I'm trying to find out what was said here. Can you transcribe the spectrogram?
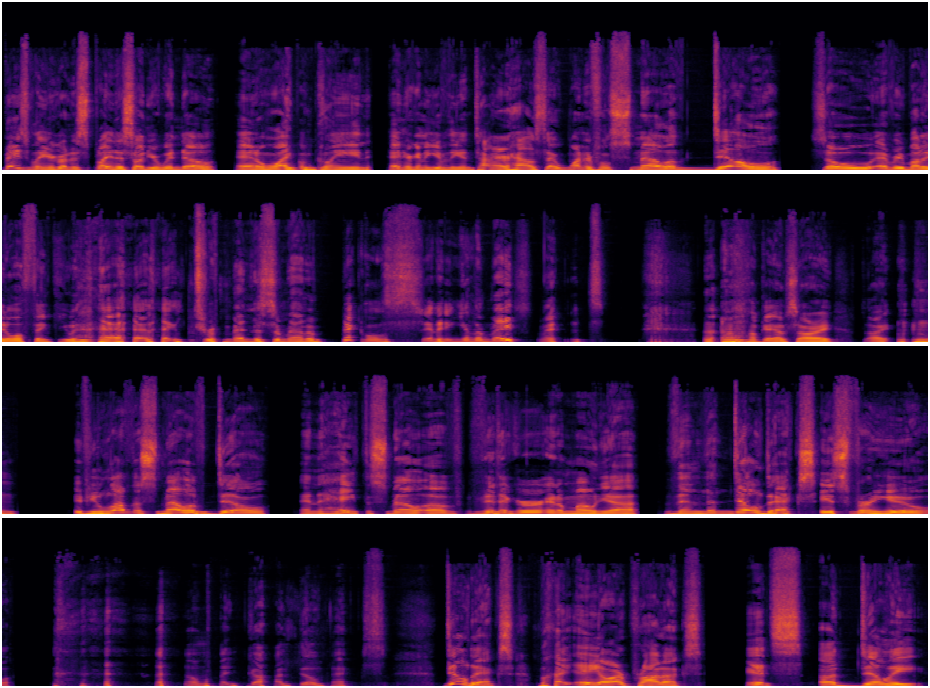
Basically, you're going to spray this on your window and wipe them clean, and you're going to give the entire house that wonderful smell of dill. So everybody will think you had a tremendous amount of pickles sitting in the basement. okay, I'm sorry. Sorry. if you love the smell of dill and hate the smell of vinegar and ammonia, then the Dildex is for you. oh my God, Dildex. Dildex by AR Products. It's a dilly.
